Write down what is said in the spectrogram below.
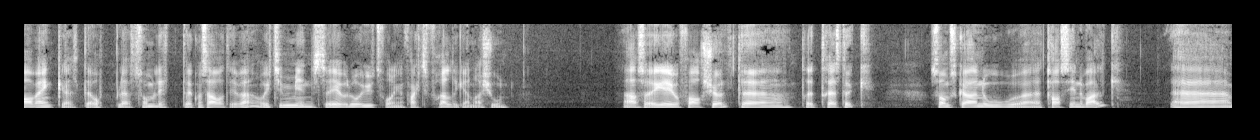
av enkelte opplevd som litt konservative. Og ikke minst er jo da utfordringen faktisk foreldregenerasjon. Altså, Jeg er jo far sjøl til tre, tre, stykk, som skal nå eh, ta sine valg. Eh,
